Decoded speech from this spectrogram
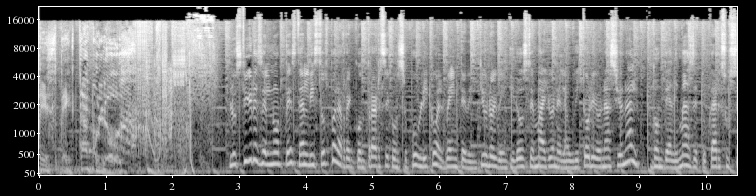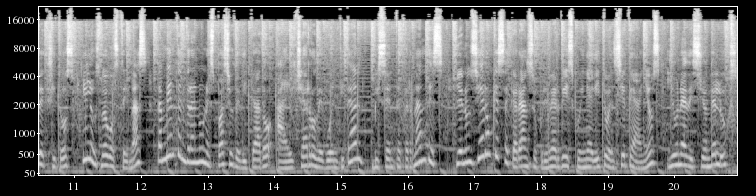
Espectáculos. Los Tigres del Norte están listos para reencontrarse con su público el 20, 21 y 22 de mayo en el Auditorio Nacional, donde además de tocar sus éxitos y los nuevos temas, también tendrán un espacio dedicado a El Charro de Buen Titán, Vicente Fernández, y anunciaron que sacarán su primer disco inédito en siete años y una edición deluxe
